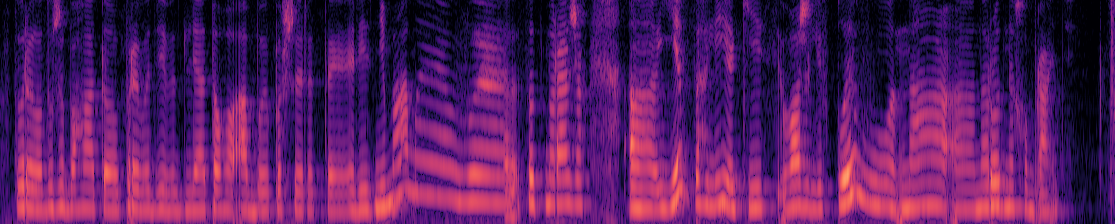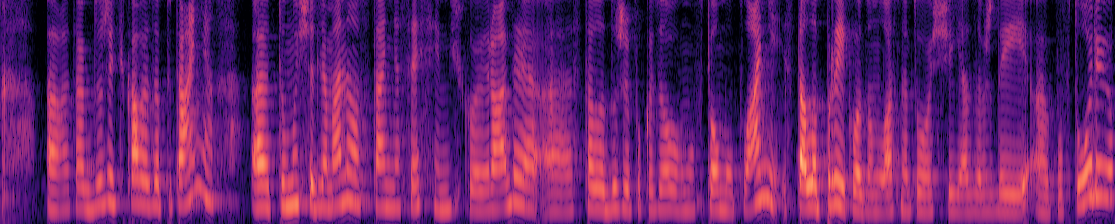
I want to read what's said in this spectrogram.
створила дуже багато приводів для того, аби поширити різні меми в соцмережах. Є взагалі якісь важелі впливу на народних обранців? Так, дуже цікаве запитання, е, тому що для мене остання сесія міської ради е, стала дуже показовим в тому плані і стала прикладом власне того, що я завжди е, повторюю,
